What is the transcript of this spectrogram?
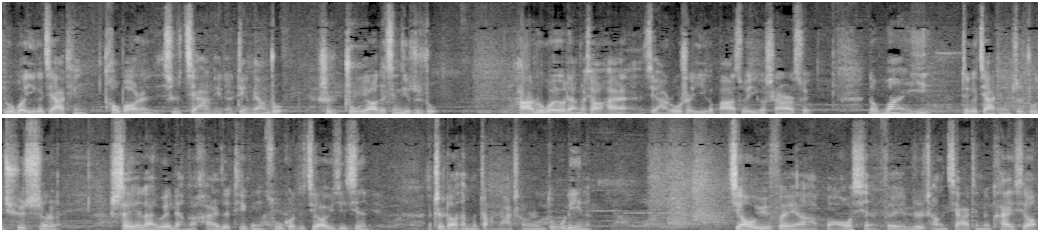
如果一个家庭投保人是家里的顶梁柱，是主要的经济支柱。他如果有两个小孩，假如是一个八岁，一个十二岁，那万一这个家庭支柱去世了，谁来为两个孩子提供足够的教育基金，直到他们长大成人独立呢？教育费啊、保险费、日常家庭的开销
